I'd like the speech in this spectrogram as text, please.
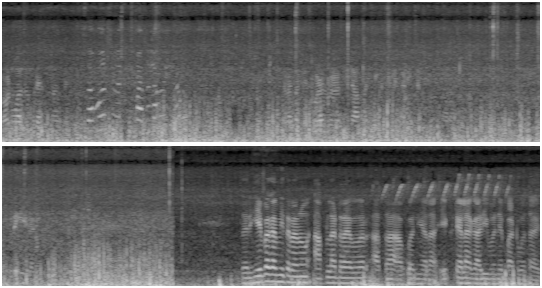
हॉर्न वाजून काय होणार नाही. समोरची व्यक्ती बाजूला होईल ना? तर आता मी थोड्या वेळात तिला आता इकडे गाडी चालू इकडे घे गाडी. तर हे बघा मित्रांनो आपला ड्रायव्हर आता आपण याला एकट्याला गाडीमध्ये पाठवत आहेत.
